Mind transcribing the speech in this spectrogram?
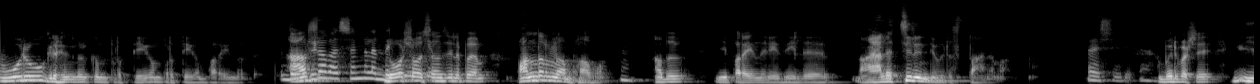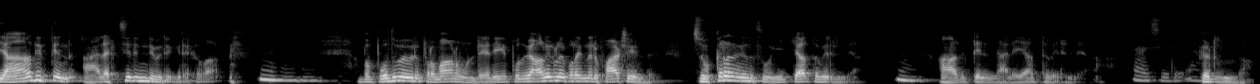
ഓരോ ഗ്രഹങ്ങൾക്കും പ്രത്യേകം പ്രത്യേകം പറയുന്നുണ്ട്. ദോഷവശങ്ങൾ? ചിലപ്പോൾ പന്ത്രണ്ടാം ഭാവം. അത് ഈ പറയുന്ന രീതിയിൽ അലച്ചിലിന്റെ ഒരു സ്ഥാനമാണ്. അപ്പോൾ ഒരു പക്ഷേ ഈ ആദിത്യൻ അലച്ചിലിന്റെ ഒരു ഗ്രഹമാണ്. അപ്പോൾ പൊതുവെ ഒരു പ്രമാണമുണ്ട്. അല്ലെങ്കിൽ പൊതുവെ ആളുകൾ പറയുന്ന ഒരു ഭാഷയുണ്ട്. ശുക്രനിൽ സുഖിക്കാത്തവരില്ല. ഉം. ആദിത്യനിൽ അലയാത്തവരില്ല. കേട്ടിട്ടുണ്ടോ?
